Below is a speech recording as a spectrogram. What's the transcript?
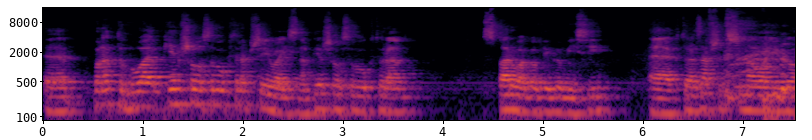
E, ponadto była pierwszą osobą, która przyjęła islam, pierwszą osobą, która wsparła go w jego misji, e, która zawsze trzymała jego,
